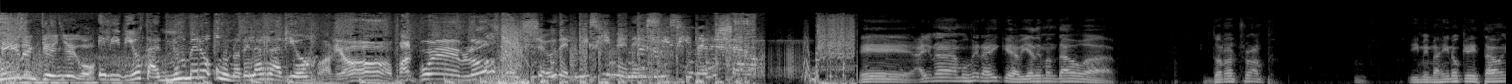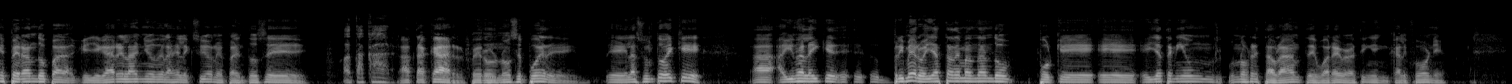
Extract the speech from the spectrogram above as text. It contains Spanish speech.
Miren quién llegó. El idiota número uno de la radio. Adiós, pa'l pueblo. El show de Luis Jiménez. Luis Jiménez Show. Eh, hay una mujer ahí que había demandado a Donald Trump. Y me imagino que estaban esperando para que llegara el año de las elecciones para entonces Atacar. atacar, pero no se puede. Eh, el asunto es que ah, hay una ley que, eh, eh, primero, ella está demandando porque eh, ella tenía un- unos restaurantes, whatever, I think en California.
